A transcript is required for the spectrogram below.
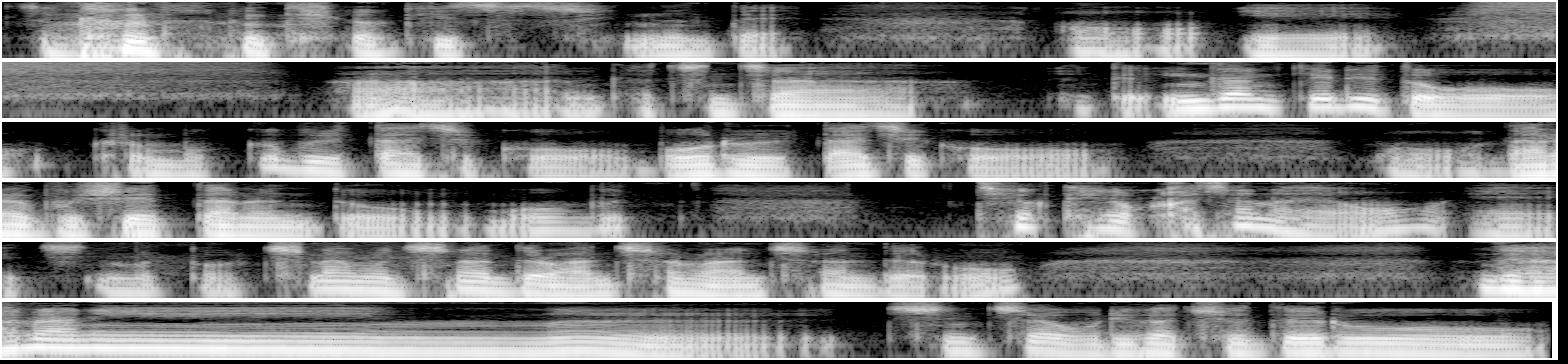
생각나는 기억이 있을 수 있는데, 어, 예. 아, 그러니까 진짜, 그러니까 인간끼리도 그런 뭐 급을 따지고, 뭐를 따지고, 뭐, 나를 무시했다는 둥, 뭐, 뭐 티격태격 하잖아요. 예, 뭐또 친하면 친한 대로, 안 친하면 안 친한 대로. 근데 하나님을 진짜 우리가 제대로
